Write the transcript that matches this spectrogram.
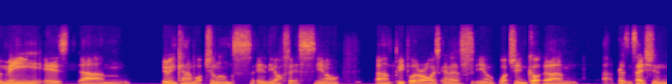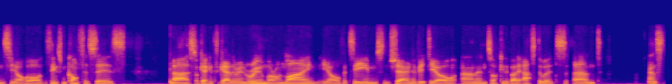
for me is um, doing kind of watch-alongs in the office. You know, um, people are always kind of you know watching um, uh, presentations, you know, or things from conferences. Uh, so getting together in a room or online, you know, over Teams and sharing a video and then talking about it afterwards, and and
